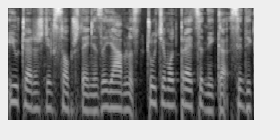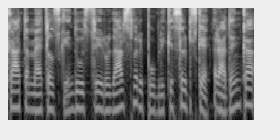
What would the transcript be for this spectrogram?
i učerašnjeg saopštenja za javnost. Čućemo od predsednika Sindikata metalske industrije i rudarstva Republike Srpske, Radenka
